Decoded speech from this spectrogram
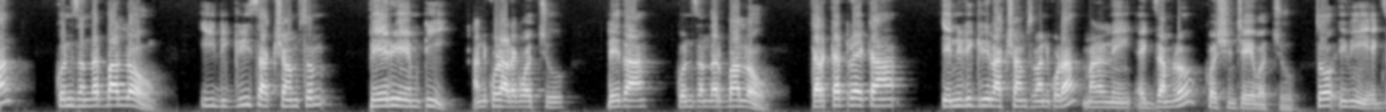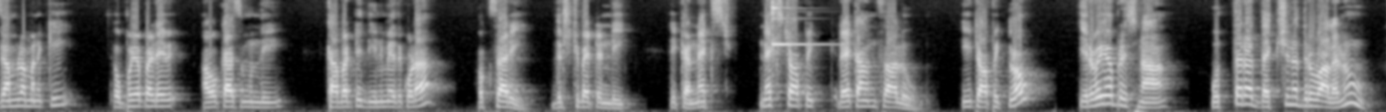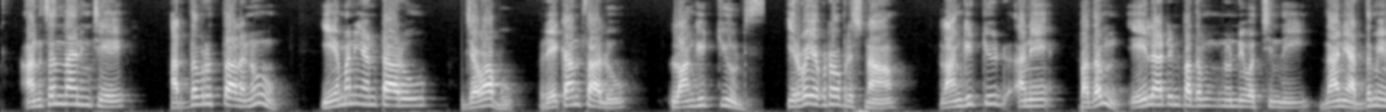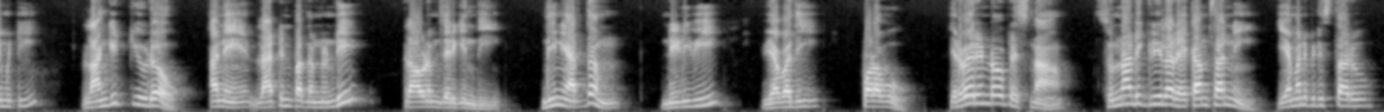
కొన్ని సందర్భాల్లో ఈ డిగ్రీస్ అక్షాంశం పేరు ఏమిటి అని కూడా అడగవచ్చు. లేదా కొన్ని సందర్భాల్లో కర్కట రేఖ ఎన్ని డిగ్రీల అక్షాంశం అని కూడా మనల్ని ఎగ్జామ్లో క్వశ్చన్ చేయవచ్చు. సో ఇవి ఎగ్జామ్లో మనకి ఉపయోగపడే అవకాశం ఉంది. కాబట్టి దీని మీద కూడా ఒకసారి దృష్టి పెట్టండి. ఇక నెక్స్ట్ నెక్స్ట్ టాపిక్ రేఖాంశాలు. ఈ టాపిక్లో ఇరవయో ప్రశ్న ఉత్తర దక్షిణ ధృవాలను అనుసంధానించే అర్ధవృత్తాలను ఏమని అంటారు? జవాబు రేఖాంశాలు లాంగిట్యూడ్స్. ఇరవై ఒకటవ ప్రశ్న లాంగిట్యూడ్ అనే పదం ఏ లాటిన్ పదం నుండి వచ్చింది? దాని అర్థం ఏమిటి? లాంగిట్యూడో అనే లాటిన్ పదం నుండి రావడం జరిగింది. దీని అర్థం నిడివి వ్యవధి పొడవు. ఇరవై రెండవ ప్రశ్న సున్నా డిగ్రీల రేఖాంశాన్ని ఏమని పిలుస్తారు?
